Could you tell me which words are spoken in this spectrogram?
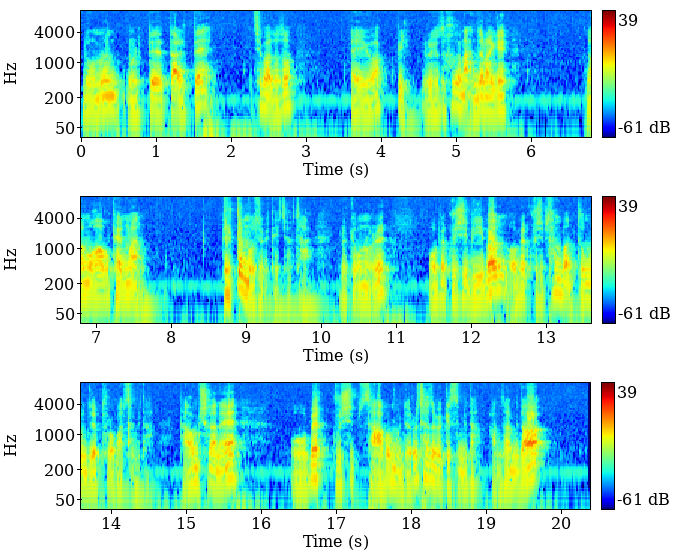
놓으면 놀 때, 딸 때, 치받아서 A와 B. 이렇게 해서 흙은 안전하게 넘어가고 100만 들뜬 모습이 되죠. 자, 이렇게 오늘 592번, 593번 두 문제 풀어봤습니다. 다음 시간에 594번 문제로 찾아뵙겠습니다. 감사합니다.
